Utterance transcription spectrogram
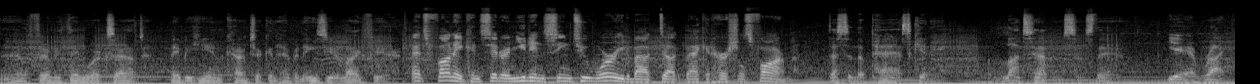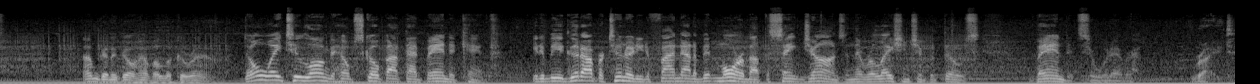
Well, if everything works out, maybe he and Katjaa can have an easier life here. That's funny, considering you didn't seem too worried about Duck back at Hershel's farm. That's in the past, Kenny. Lot's happened since then. Yeah, right. I'm gonna go have a look around. Don't wait too long to help scope out that bandit camp. It'd be a good opportunity to find out a bit more about the St. John's and their relationship with those bandits or whatever. Right.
